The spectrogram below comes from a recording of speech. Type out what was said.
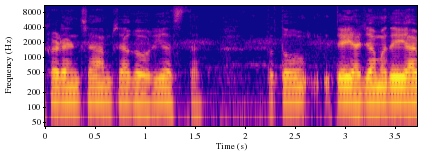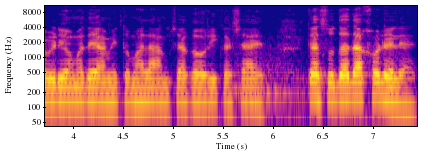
खड्यांच्या आमच्या गौरी असतात. तर तो ते ह्याच्यामध्ये या व्हिडिओमध्ये आम्ही तुम्हाला आमच्या गौरी कशा आहेत त्या सुद्धा दाखवलेल्या आहेत.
